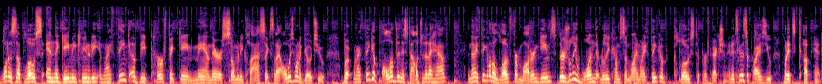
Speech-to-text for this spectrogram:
What is up, Los and the gaming community? And when I think of the perfect game, man, there are so many classics that I always want to go to. But when I think of all of the nostalgia that I have, and then I think of the love for modern games, there's really one that really comes to mind when I think of close to perfection. And it's going to surprise you, but it's Cuphead.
